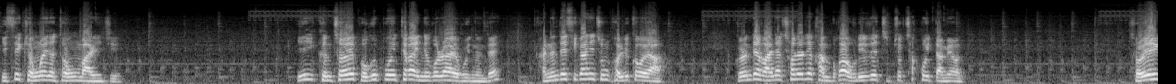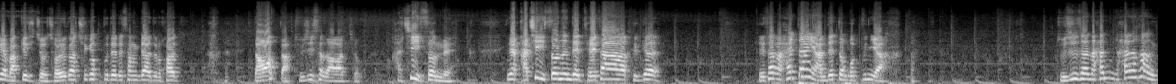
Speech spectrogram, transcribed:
있을 경우에는 더욱 말이지. 이 근처에 보급 포인트가 있는 걸로 알고 있는데 가는데 시간이 좀 걸릴 거야. 그런데 만약 철혈의 간부가 우리를 직접 찾고 있다면 저희에게 맡기시죠. 저희가 추격 부대를 상대하도록 하... 나왔다. 주지사 나왔죠. 같이 있었네. 그냥 같이 있었는데 대사 그게 대사가 할당이 안 됐던 것 뿐이야. 주지사는 한, 항상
